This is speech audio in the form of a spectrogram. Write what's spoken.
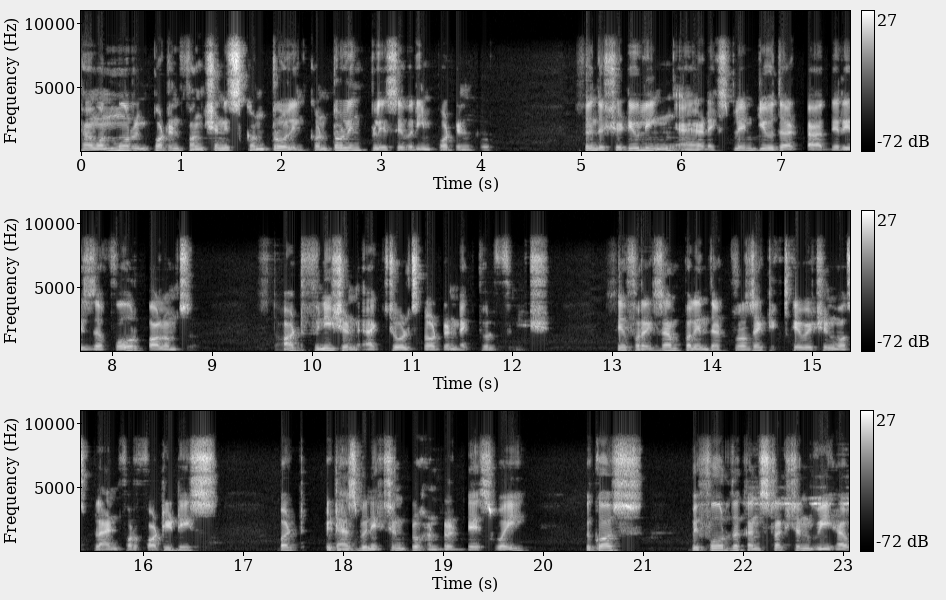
one more important function is controlling. Controlling plays a very important role. So, in the scheduling, I had explained to you that uh, there is a four columns: start, finish, and actual start and actual finish. Say, for example, in that project, excavation was planned for 40 days, but it has been extended to 100 days. Why? Because before the construction, we have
